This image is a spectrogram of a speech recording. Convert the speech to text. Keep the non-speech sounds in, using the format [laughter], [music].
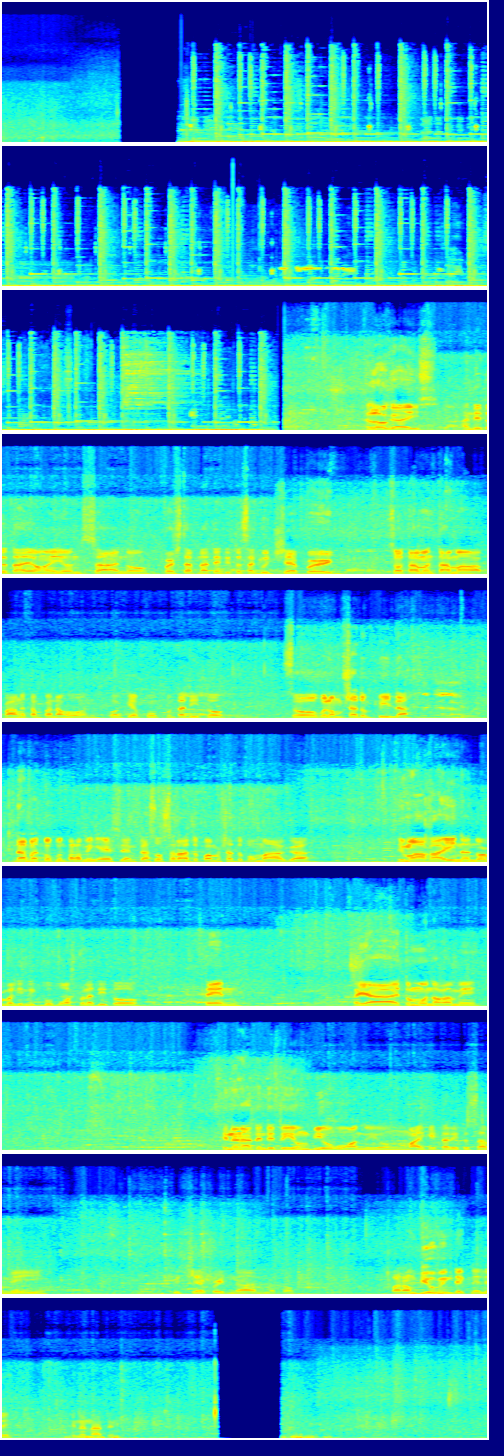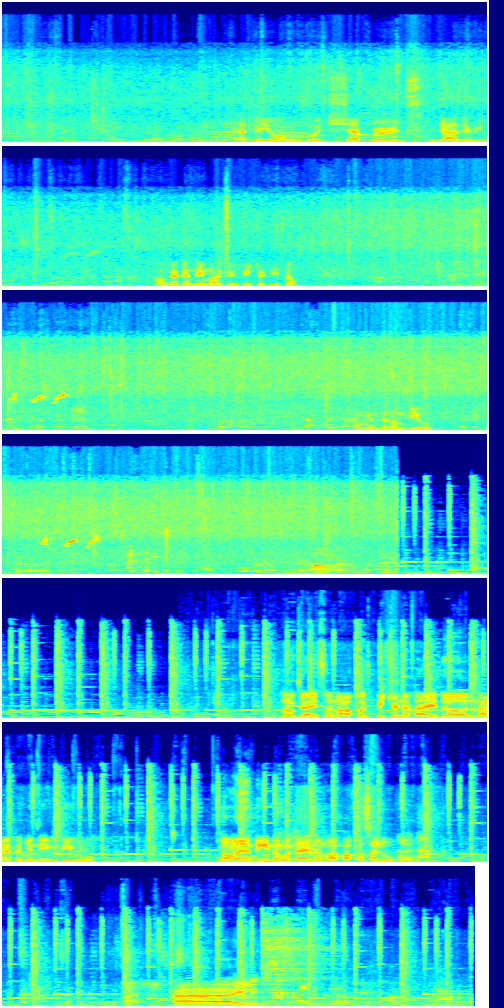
Hello guys, andito tayo ngayon sa ano, first stop natin dito sa Good Shepherd. So tamang-tama, pangit ang panahon, konti ang pupunta dito. So walang masyadong pila. Dapat pupunta kaming SM kaso sarado pa, masyado pang maaga. Yung mga kainan normally nagbubukas pala dito 10. Kaya ito muna kami. Tingnan natin dito yung view kung ano yung makikita rito sa may Good Shepherd na ano na to. Parang viewing deck nila eh. Tingnan natin. Ito yung Good Shepherd's Gallery. Oh, gaganda yung mga picture dito. Ang ganda ng view. So guys, so nakapag-picture na tayo doon. Nakita nyo na yung view. So ngayon tingin naman tayo ng mapapasalubong. Hi!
